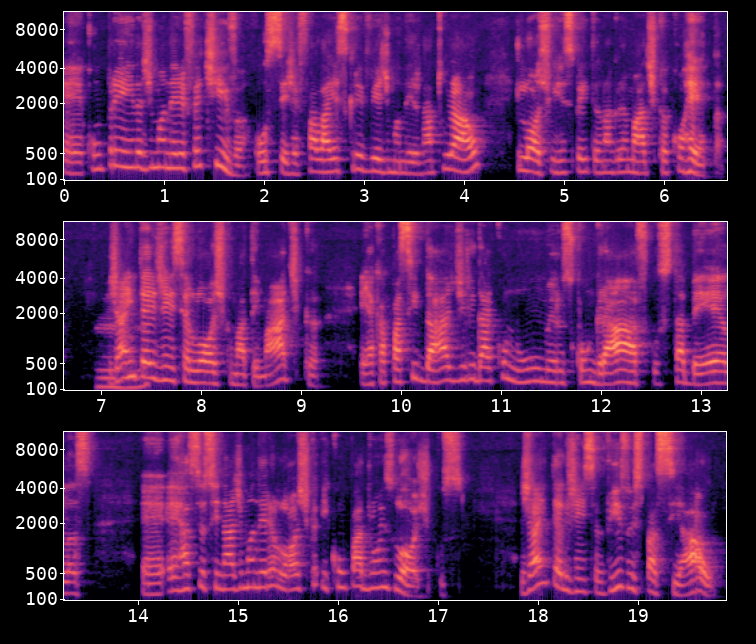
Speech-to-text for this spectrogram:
é, compreenda de maneira efetiva, ou seja, falar e escrever de maneira natural e, lógico, respeitando a gramática correta. Uhum. Já a uhum. inteligência lógico-matemática é a capacidade de lidar com números, com gráficos, tabelas, é, é raciocinar de maneira lógica e com padrões lógicos. Já a inteligência visoespacial,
